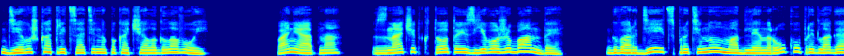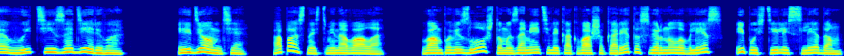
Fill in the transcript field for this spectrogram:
Девушка отрицательно покачала головой. «Понятно. Значит, кто-то из его же банды. Гвардеец протянул Мадлен руку, предлагая выйти из-за дерева. Идемте, опасность миновала. Вам повезло, что мы заметили, как ваша карета свернула в лес и пустились следом».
